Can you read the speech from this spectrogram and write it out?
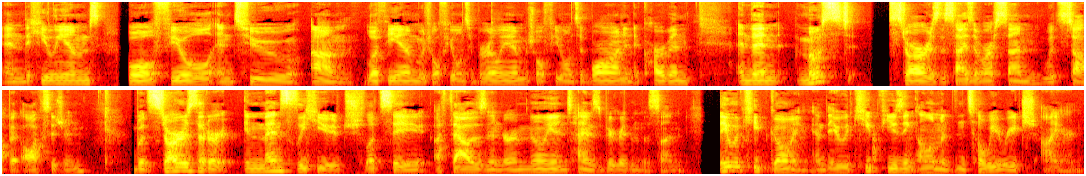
And the heliums will fuel into um, lithium, which will fuel into beryllium, which will fuel into boron, into carbon. And then most stars the size of our sun would stop at oxygen. But stars that are immensely huge, let's say a thousand or a million times bigger than the sun, they would keep going and they would keep fusing elements until we reach iron.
